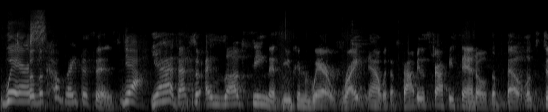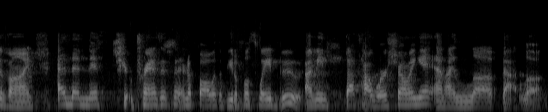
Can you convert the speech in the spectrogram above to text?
Where but look how great this is. Yeah. Yeah, that's I love seeing this. You can wear it right now with a fabulous strappy sandal. The belt looks divine, and then this transition into fall with a beautiful suede boot. I mean, that's how we're showing it, and I love that look.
